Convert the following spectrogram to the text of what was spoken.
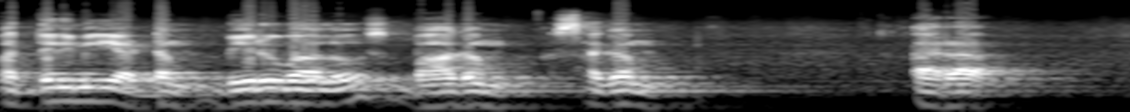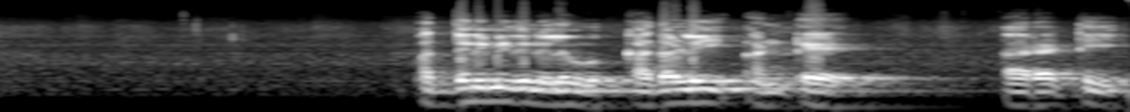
పద్దెనిమిది అడ్డం బీరువాలో భాగం సగం అర. పద్దెనిమిది నిలువు కదళి అంటే అరటి.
